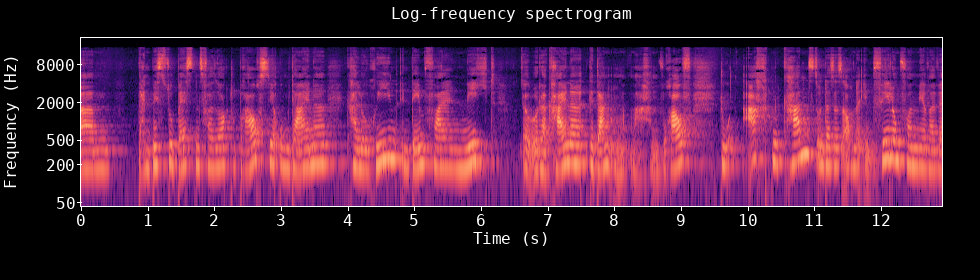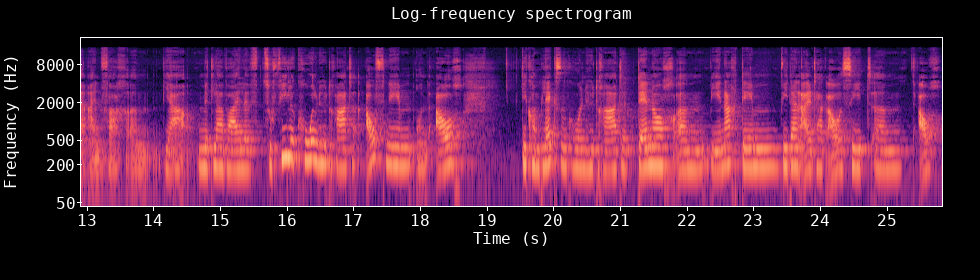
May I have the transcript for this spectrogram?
Ähm, dann bist du bestens versorgt. Du brauchst dir um deine Kalorien in dem Fall nicht äh, oder keine Gedanken machen. Worauf du achten kannst, und das ist auch eine Empfehlung von mir, weil wir einfach ähm, ja mittlerweile zu viele Kohlenhydrate aufnehmen und auch die komplexen Kohlenhydrate dennoch, ähm, je nachdem, wie dein Alltag aussieht, ähm, auch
